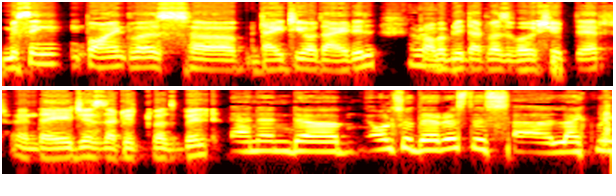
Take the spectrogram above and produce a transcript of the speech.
missing point was uh, deity or the idol, right. probably that was worshipped there in the ages that it was built. And and uh, also there is this, uh, like we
